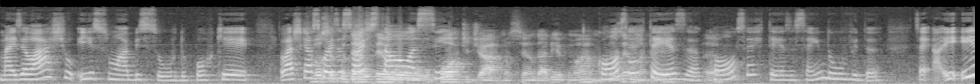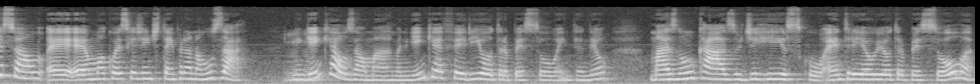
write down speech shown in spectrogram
Mas eu acho isso um absurdo, porque eu acho que as coisas só estão o, assim. o porte de arma, você andaria com uma arma? Com certeza, carreira? É? com certeza, sem dúvida. Isso é, é- é uma coisa que a gente tem pra não usar. Uhum. Ninguém quer usar uma arma, ninguém quer ferir outra pessoa, entendeu? Mas num caso de risco entre eu e outra pessoa,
